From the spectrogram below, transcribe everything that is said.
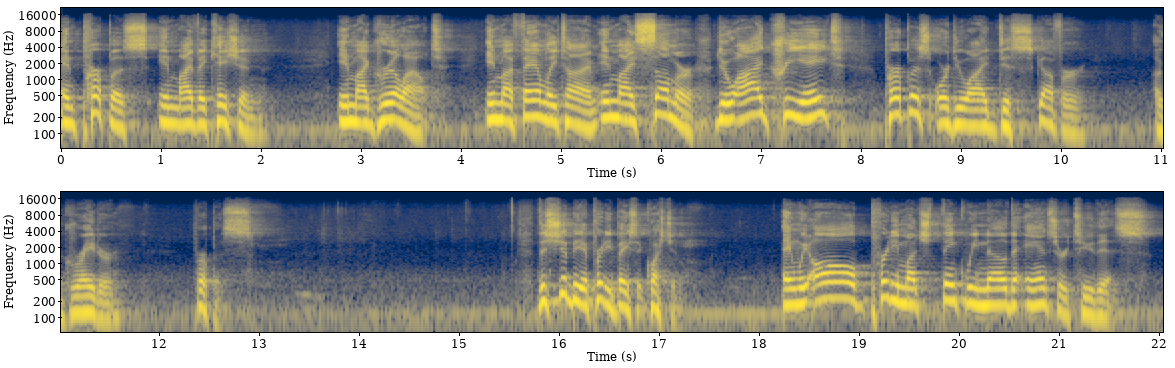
and purpose in my vacation, in my grill out, in my family time, in my summer? Do I create purpose or do I discover a greater purpose? This should be a pretty basic question. And we all pretty much think we know the answer to this.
